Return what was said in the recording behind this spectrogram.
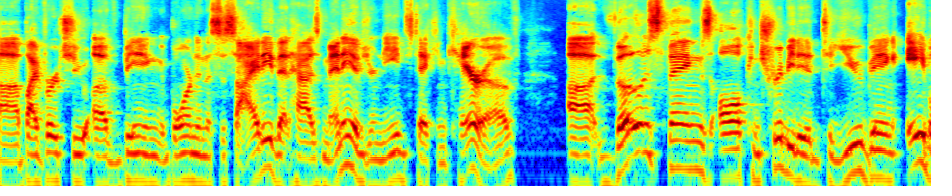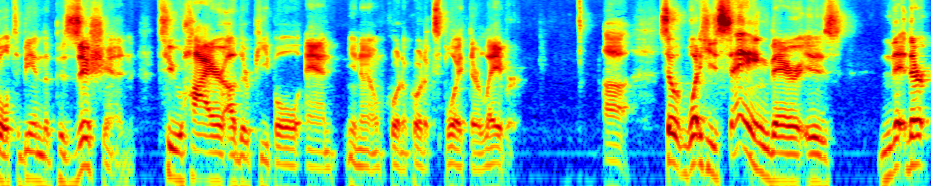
uh, by virtue of being born in a society that has many of your needs taken care of. Uh, those things all contributed to you being able to be in the position to hire other people and, you know, quote unquote, exploit their labor. Uh, so what he's saying there is th- there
